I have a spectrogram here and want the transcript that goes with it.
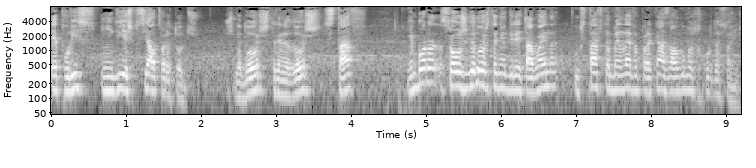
É por isso um dia especial para todos. Jogadores, treinadores, staff. Embora só os jogadores tenham direito à boina, o staff também leva para casa algumas recordações,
